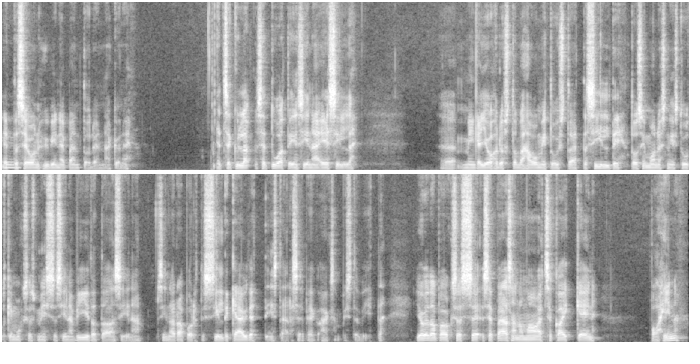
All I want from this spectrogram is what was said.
mm. että se on hyvin epätodennäköinen. Että se kyllä se tuotiin siinä esille, minkä johdosta on vähän omituista, että silti tosi monessa niissä tutkimuksissa, missä siinä viitataan siinä, siinä raportissa, silti käytettiin sitä RCP 8.5. Joka tapauksessa se, se pääsanoma on, että se kaikkein pahin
